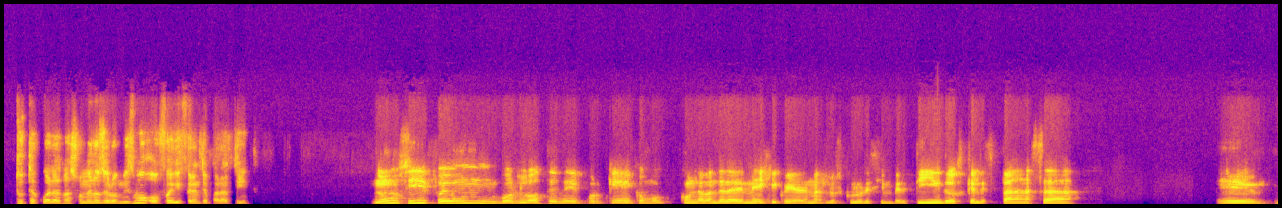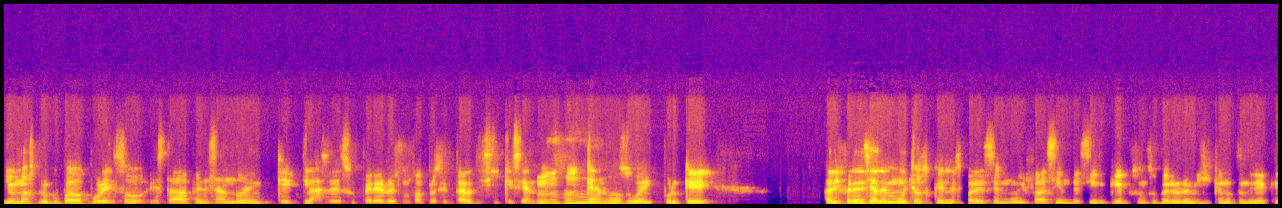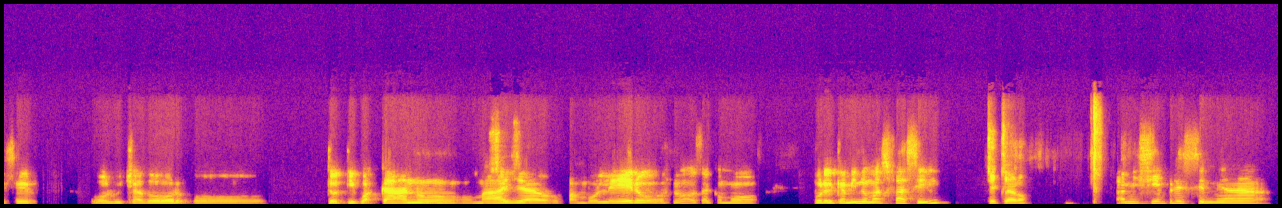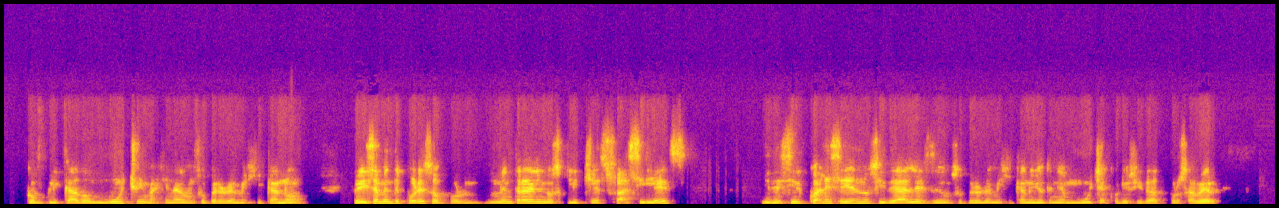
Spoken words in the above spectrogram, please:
¿tú te acuerdas más o menos de lo mismo o fue diferente para ti? No, sí, fue un borlote de por qué, cómo con la bandera de México y además los colores invertidos, qué les pasa. Eh, yo más preocupado por eso, estaba pensando en qué clase de superhéroes nos va a presentar DC que sean mexicanos, güey, porque a diferencia de muchos que les parece muy fácil decir que pues, un superhéroe mexicano tendría que ser o luchador o teotihuacano o maya o pambolero, ¿no? O sea, como por el camino más fácil. Sí, claro. A mí siempre se me ha complicado mucho imaginar un superhéroe mexicano, precisamente por eso, por no entrar en los clichés fáciles y decir cuáles serían los ideales de un superhéroe mexicano. Yo tenía mucha curiosidad por saber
